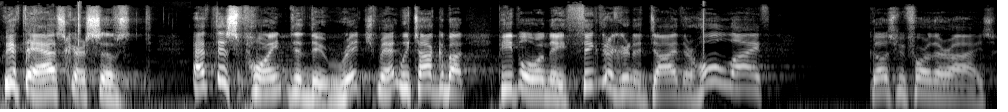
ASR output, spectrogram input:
We have to ask ourselves at this point, did the rich man, we talk about people when they think they're going to die, their whole life goes before their eyes.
